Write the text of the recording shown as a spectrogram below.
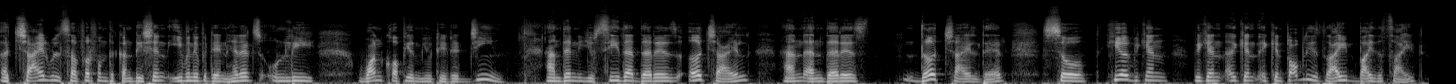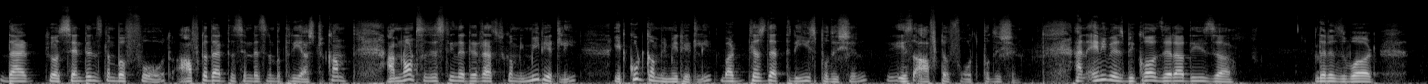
a child will suffer from the condition even if it inherits only one copy of mutated gene and then you see that there is a child and and there is the child there. So here we can we can I can I can probably write by the side that your sentence number four after that the sentence number three has to come. I'm not suggesting that it has to come immediately. It could come immediately but just that three's position is after fourth position. And anyways because there are these uh, there is word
